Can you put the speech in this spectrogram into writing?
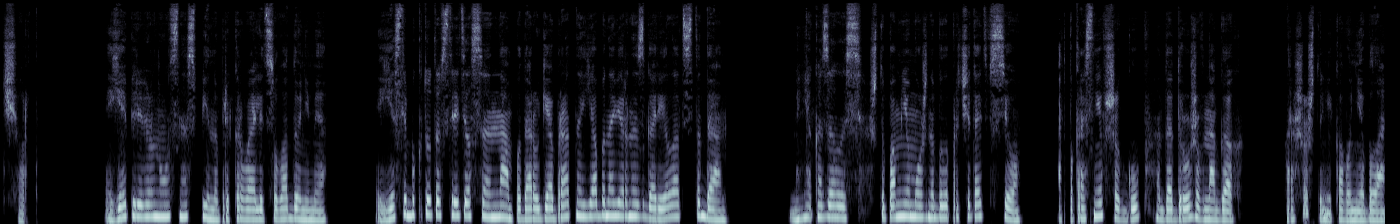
Черт. Я перевернулась на спину, прикрывая лицо ладонями. Если бы кто-то встретился нам по дороге обратно, я бы, наверное, сгорела от стыда. Мне казалось, что по мне можно было прочитать все, от покрасневших губ до дрожи в ногах. Хорошо, что никого не было.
